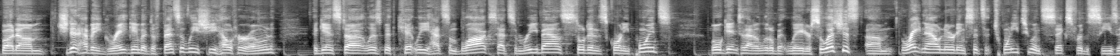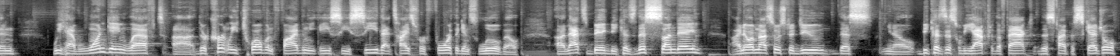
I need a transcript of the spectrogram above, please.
But um, she didn't have a great game, but defensively, she held her own against uh, Elizabeth Kitley. Had some blocks, had some rebounds, still didn't score any points. We'll get into that a little bit later. So let's just um, right now, Notre Dame sits at 22 and six for the season. We have one game left. Uh, they're currently 12 and five in the ACC. That ties for fourth against Louisville. Uh, that's big because this Sunday, I know I'm not supposed to do this, you know, because this will be after the fact, this type of schedule.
